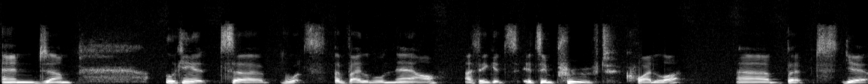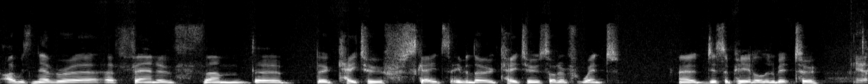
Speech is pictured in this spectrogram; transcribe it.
And um, looking at uh, what's available now, I think it's it's improved quite a lot. Uh, but yeah, I was never a, a fan of um, the the K2 skates, even though K2 sort of went uh, disappeared a little bit too. Yeah.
